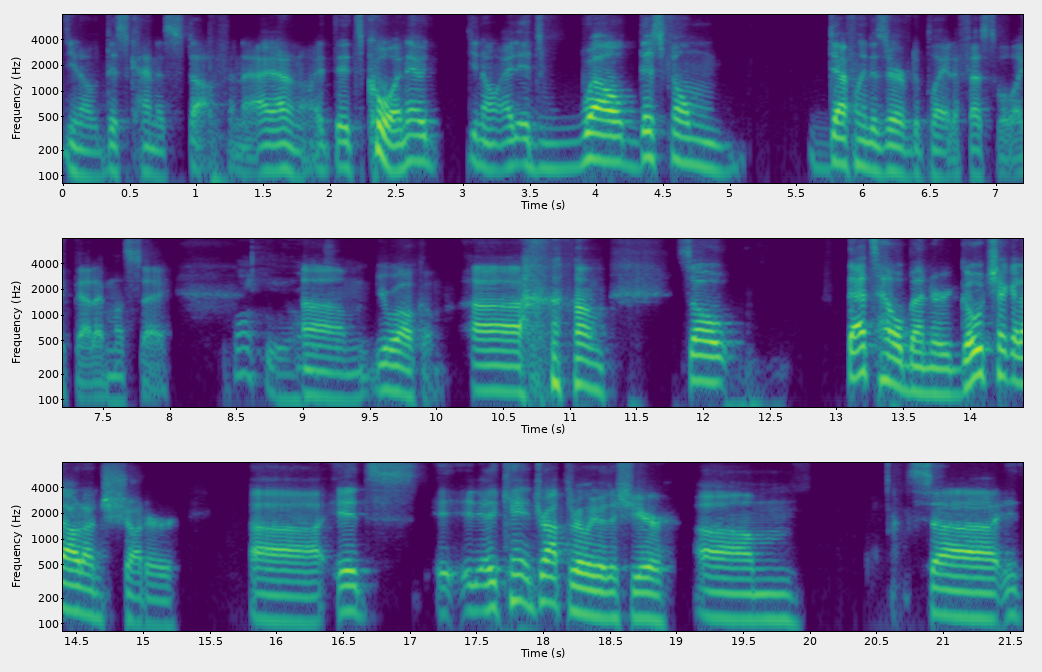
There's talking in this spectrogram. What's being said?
you know this kind of stuff. And i, I don't know. It, it's cool. And it you know it, it's well this film definitely deserved to play at a festival like that i must say Thank you. um, you're welcome. Uh, um, so that's Hellbender. Go check it out on Shudder. Uh, it's it, it can't dropped earlier this year. Um, it's uh, it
